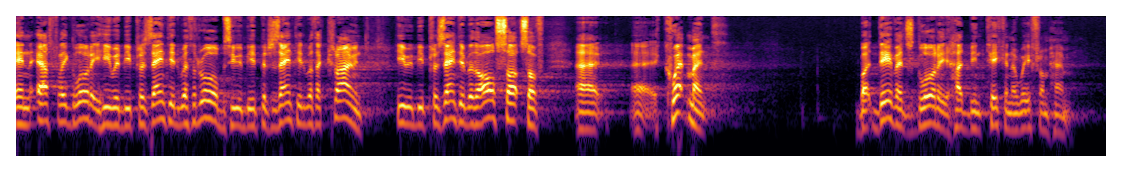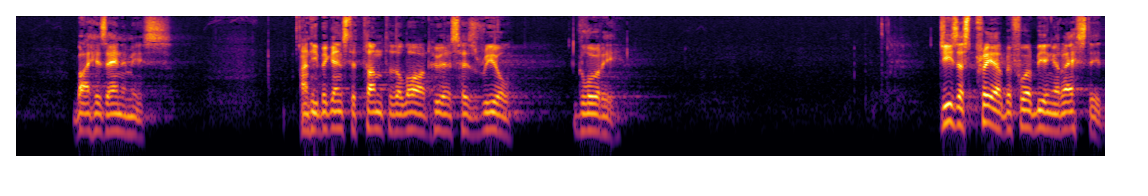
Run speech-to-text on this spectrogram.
in earthly glory. He would be presented with robes, he would be presented with a crown, he would be presented with all sorts of uh, uh, equipment. But David's glory had been taken away from him by his enemies. And he begins to turn to the Lord, who is his real glory. Jesus' prayer before being arrested.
